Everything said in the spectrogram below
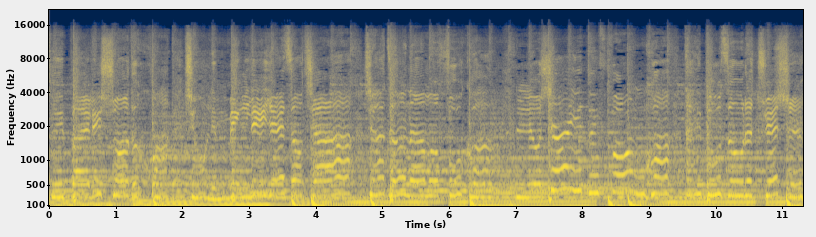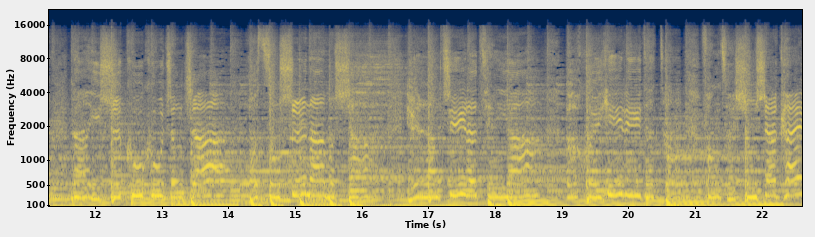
对白里说的话，就连名利也造假，假的那么浮夸，留下一堆风花，带不走的却是那一世苦苦挣扎。我总是那么傻，也浪迹了天涯，把回忆里的他放在盛夏开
